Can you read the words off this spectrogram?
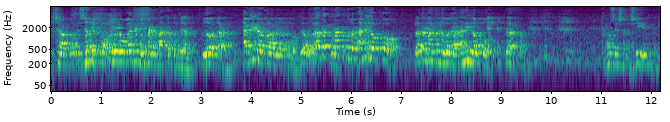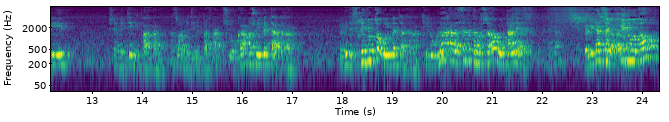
עכשיו, שני, כאילו אין לי מושג על מה אתה מדבר, לא יודעת. אני לא יכולה להיות פה, זהו, לא יודעת מה אתה מדבר, אני לא פה. לא יודע מה אתה מדבר כאן, אני לא פה. כמו שיש אנשים, נגיד, שהם מתים מפחד. מה זאת אומרת מתים מפחד? שהוא קרה משהו, איבד את ההכרה. נגיד, הפחידו אותו, הוא איבד את ההכרה. כאילו, הוא לא יכל לשאת את המחשבה, הוא התעלף. ובגלל שהפחידו אותו,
